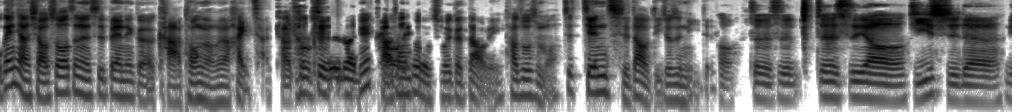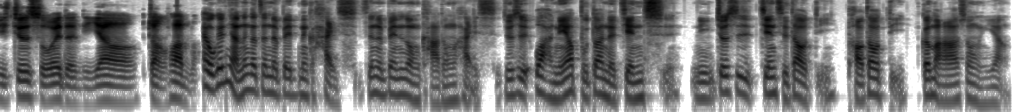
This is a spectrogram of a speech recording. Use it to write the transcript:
我跟你讲，小时候真的是被那个卡通有没有害惨？卡通真的是乱因为卡通都有说一个道理，他说什么？这坚持到底就是你的。哦，真的是真的是要及时的，你就是所谓的你要转换嘛。哎、我跟你讲，那个真的被那个害死，真的被那种卡通害死。就是哇，你要不断的坚持，你就是坚持到底，跑到底，跟马拉松一样，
